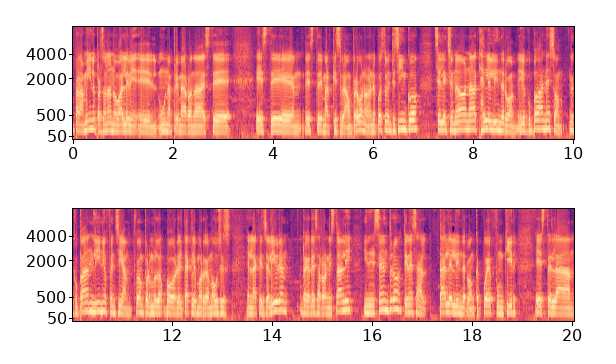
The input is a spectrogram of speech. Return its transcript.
para mí, la persona no vale eh, una primera ronda este, este, este Marquis Brown. Pero bueno, en el puesto 25 seleccionaron a Tyler Linderbaum y ocupaban eso, ocupaban línea ofensiva. Fueron por, por el tackle Morgan Moses en la agencia libre. Regresa Ronnie Stanley. Y en el centro tienes al Tyler Linderbaum, que puede fungir este, la,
